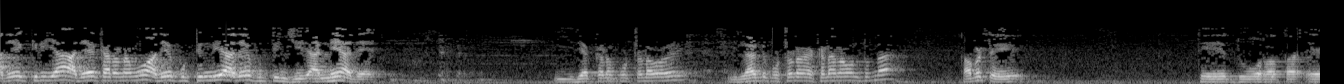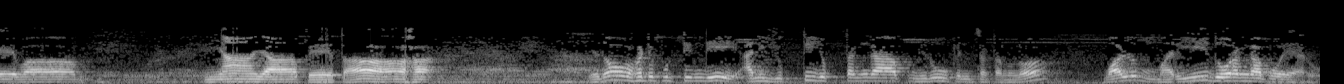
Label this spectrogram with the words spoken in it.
అదే క్రియ అదే కరణము అదే పుట్టింది అదే పుట్టించేది అన్నీ అదే. ఇది ఎక్కడ పుట్టడం ఇలాంటి పుట్టడం ఎక్కడైనా ఉంటుందా? కాబట్టి తే దూరత ఏవా న్యాయాపేతా ఏదో ఒకటి పుట్టింది అని యుక్తియుక్తంగా నిరూపించటంలో వాళ్ళు మరీ దూరంగా పోయారు.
